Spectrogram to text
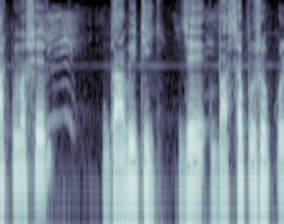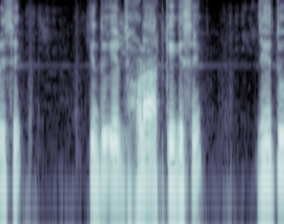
আট মাসের গাবিটি যে বাচ্চা প্রসব করেছে, কিন্তু এর ঝড়া আটকে গেছে, যেহেতু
